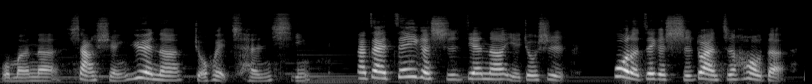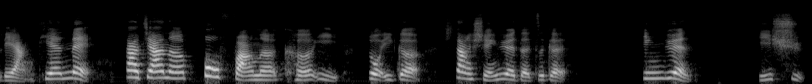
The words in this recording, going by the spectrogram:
我们呢上弦月呢就会成型。那在这个时间呢，也就是过了这个时段之后的两天内，大家呢不妨呢可以做一个上弦月的这个。心愿期许，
